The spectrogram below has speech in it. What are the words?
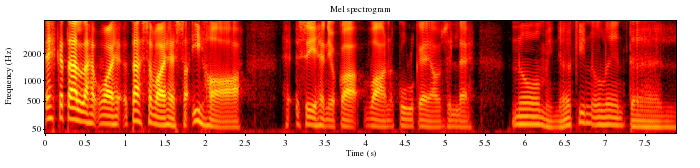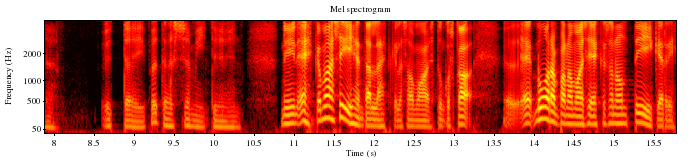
Ehkä tällä vaihe- tässä vaiheessa ihaa siihen, joka vaan kulkee ja on silleen, no minäkin olen täällä, että eipä tässä mitään. Niin ehkä mä siihen tällä hetkellä samaistun, koska e, nuorempana mä olisin ehkä sanonut tiikeri,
